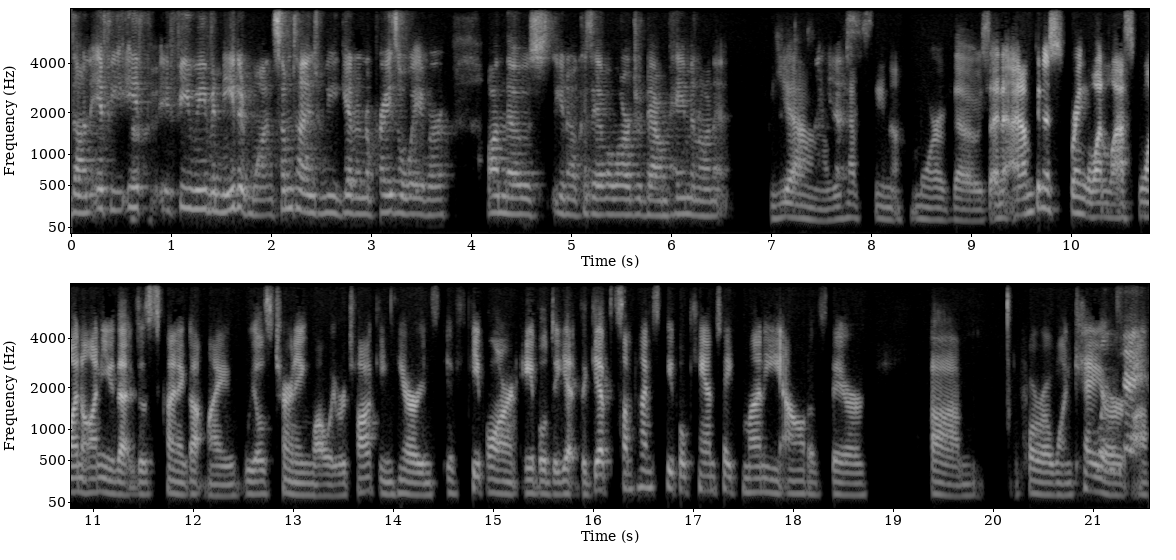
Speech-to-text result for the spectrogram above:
done if you if if you even needed one sometimes we get an appraisal waiver on those you know because they have a larger down payment on it yeah we have seen more of those. And i'm going to spring one last one on you that just kind of got my wheels turning while we were talking here. And if people aren't able to get the gift sometimes people can take money out of their um, 401k or um,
